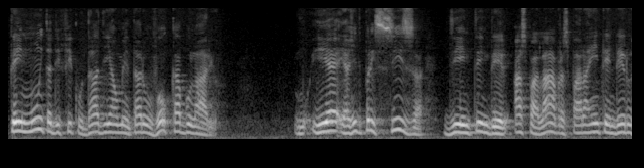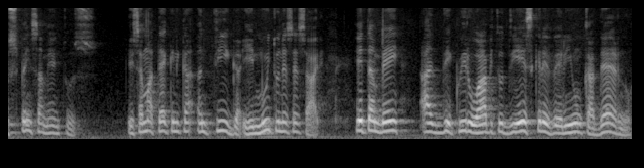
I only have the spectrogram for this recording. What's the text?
tem muita dificuldade em aumentar o vocabulário. E é, a gente precisa de entender as palavras para entender os pensamentos. Isso é uma técnica antiga e muito necessária. E também adquirir o hábito de escrever em um caderno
